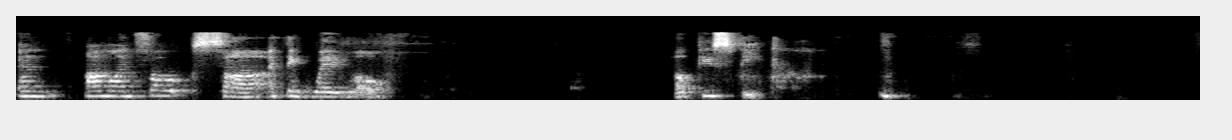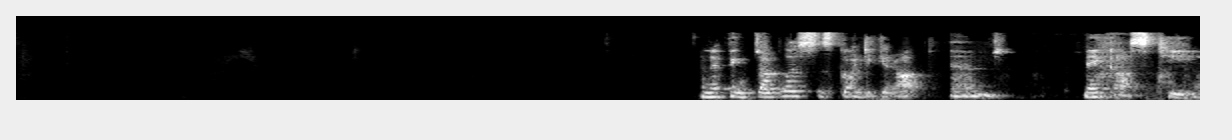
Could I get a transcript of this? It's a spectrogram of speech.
And online folks, uh, I think Wei will help you speak. And I think Douglas is going to get up and make us tea.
